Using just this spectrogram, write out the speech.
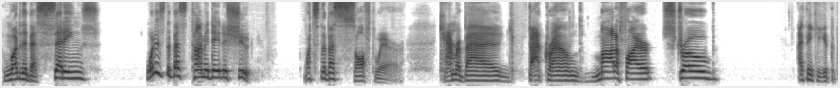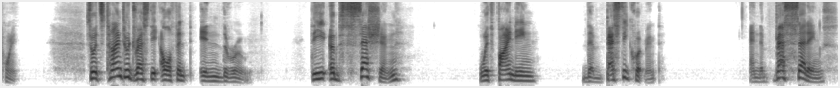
What are the best settings? What is the best time of day to shoot? What's the best software? Camera bag, background, modifier, strobe, I think you get the point. So it's time to address the elephant in the room the obsession with finding the best equipment and the best settings.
